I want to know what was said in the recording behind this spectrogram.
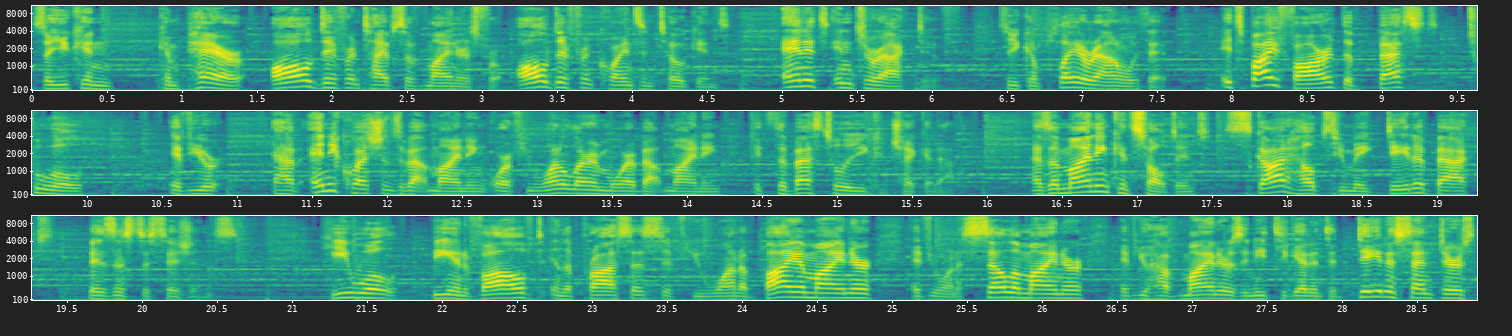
So you can compare all different types of miners for all different coins and tokens, and it's interactive. So you can play around with it. It's by far the best tool if you have any questions about mining or if you want to learn more about mining, it's the best tool you can check it out. As a mining consultant, Scott helps you make data backed business decisions. He will be involved in the process if you want to buy a miner, if you want to sell a miner, if you have miners that need to get into data centers.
